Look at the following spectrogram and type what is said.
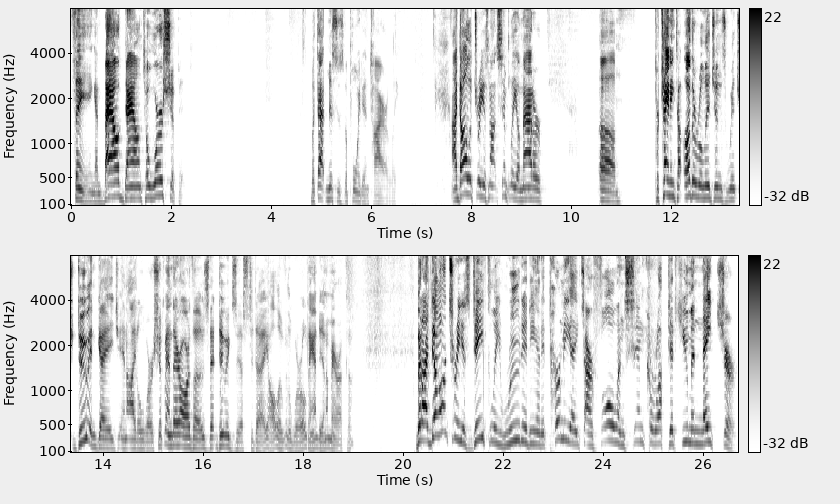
thing and bowed down to worship it. But that misses the point entirely. Idolatry is not simply a matter uh, pertaining to other religions which do engage in idol worship, and there are those that do exist today all over the world and in America. But idolatry is deeply rooted in, it permeates our fallen, sin corrupted human nature.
